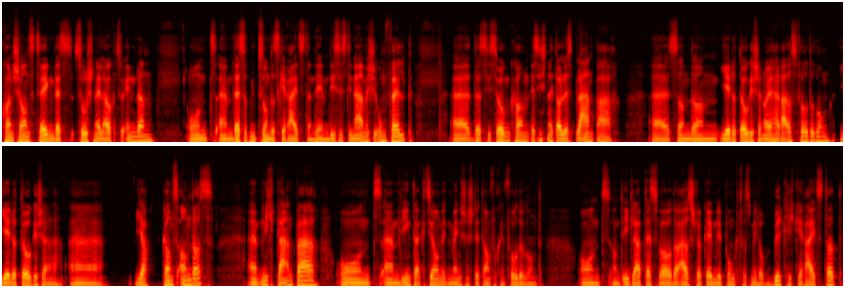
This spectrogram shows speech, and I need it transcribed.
keine Chance gesehen, das so schnell auch zu ändern. Und ähm, das hat mich besonders gereizt an dem, dieses dynamische Umfeld, äh, dass ich sagen kann, es ist nicht alles planbar, äh, sondern jeder Tag ist eine neue Herausforderung, jeder Tag ist eine, äh, ja, ganz anders, ähm, nicht planbar und ähm, die Interaktion mit Menschen steht einfach im Vordergrund. Und, und ich glaube, das war der ausschlaggebende Punkt, was mich da wirklich gereizt hat.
